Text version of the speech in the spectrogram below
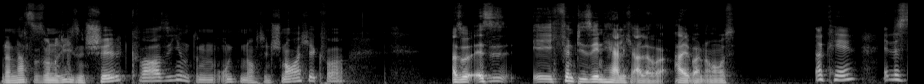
Und dann hast du so ein riesen Schild quasi und dann unten noch den Schnorchel quasi. Also es ist, ich finde, die sehen herrlich alle albern aus. Okay. Das,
